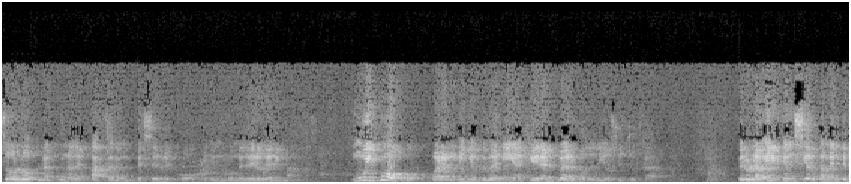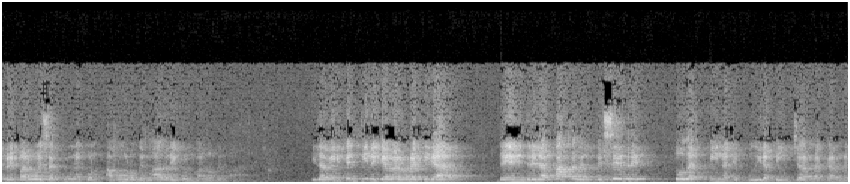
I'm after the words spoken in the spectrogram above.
solo la cuna de paja de un pesebre pobre, de un comedero de animales. Muy poco para el niño que venía, que era el verbo de Dios hecho carne. Pero la Virgen ciertamente preparó esa cuna con amor de madre y con manos de madre. Y la Virgen tiene que haber retirado de entre la paja del pesebre toda espina que pudiera pinchar la carne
